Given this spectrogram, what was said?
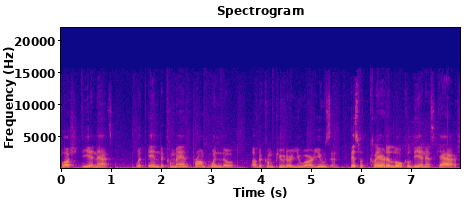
flush DNS within the command prompt window of the computer you are using. This would clear the local DNS cache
